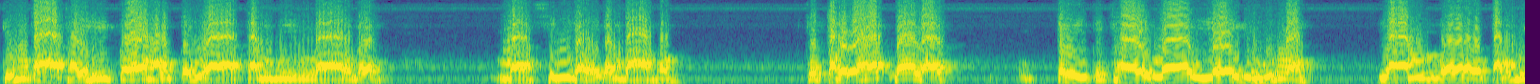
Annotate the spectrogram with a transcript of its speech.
Chúng ta thấy có một cái nhà cầm quyền nào đó mà xin lỗi đồng bào không? Cái tội ác đó là từ cái thời mà lê dũng nè làm uh, tổng bí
